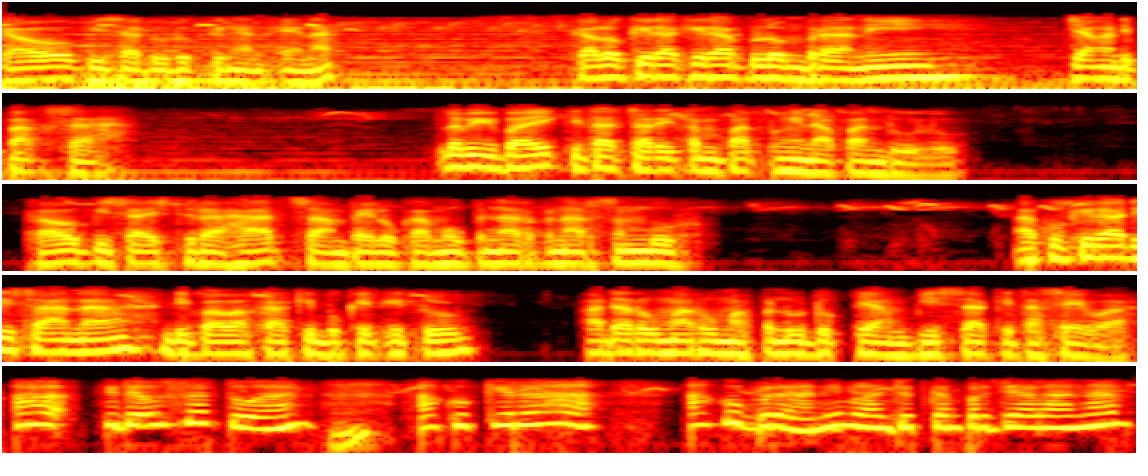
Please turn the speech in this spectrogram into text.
Kau bisa duduk dengan enak? Kalau kira-kira belum berani, jangan dipaksa. Lebih baik kita cari tempat penginapan dulu. Kau bisa istirahat sampai lukamu benar-benar sembuh. Aku kira di sana, di bawah kaki bukit itu, ada rumah-rumah penduduk yang bisa kita sewa. Ah, tidak usah, Tuan. Hmm? Aku kira aku berani melanjutkan perjalanan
